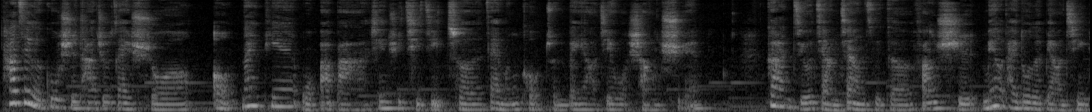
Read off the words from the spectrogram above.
他这个故事，他就在说，哦，那一天我爸爸先去骑机车，在门口准备要接我上学。个案只有讲这样子的方式，没有太多的表情，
